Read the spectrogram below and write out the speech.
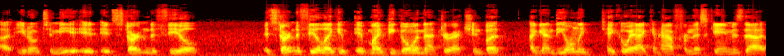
uh, you know, to me, it, it's starting to feel it's starting to feel like it, it might be going that direction. But again, the only takeaway I can have from this game is that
